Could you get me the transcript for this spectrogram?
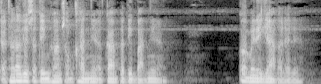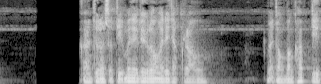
แต่ถ้าเราที่สติมีความสำคัญเนี่ยการปฏิบัติเนี่ย ก็ไม่ได้ยากอะไรเลย การเจริญสติไม่ได้เรียกร้องอะไรจากเรา ไม่ต้องบังคับจิต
